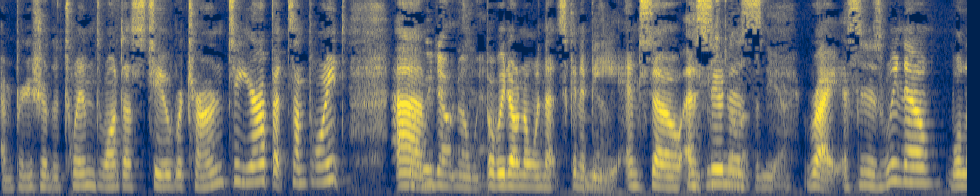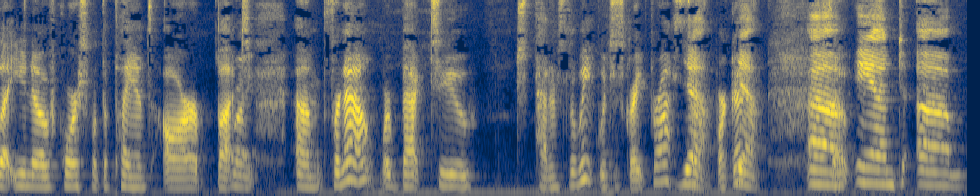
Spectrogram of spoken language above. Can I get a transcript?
I'm pretty sure the twins want us to return to Europe at some point. Um, but we don't know when. but we don't know when that's going to be. And so, as soon as in the air. right, as soon as we know, we'll let you know, of course, what the plans are. But Right. um, for now, we're back to patterns of the week, which is great for us. So Yeah, we're good. Yeah, um, and um,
